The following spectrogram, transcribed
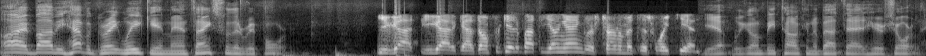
All right, Bobby. Have a great weekend, man. Thanks for the report. You got you got it, guys. Don't forget about the Young Anglers tournament this weekend. Yep, we're going to be talking about that here shortly.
